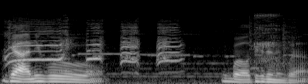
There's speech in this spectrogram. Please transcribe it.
그게 아니고 뭐 어떻게 되는 거야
